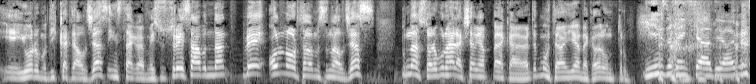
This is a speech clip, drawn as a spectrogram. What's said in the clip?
e, yorumu dikkate alacağız. Instagram mesut süre hesabından ve onun ortalamasını alacağız. Bundan sonra bunu her akşam yapmaya karar verdim. Muhtemelen yarına kadar unuturum. Niye bize denk geldi ya? Evet.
